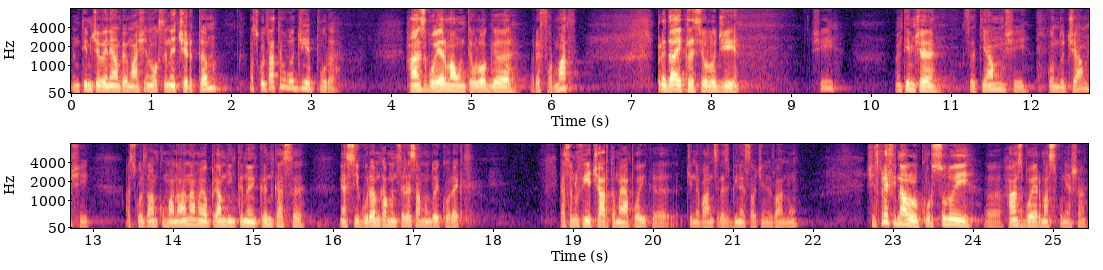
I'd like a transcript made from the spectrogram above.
în timp ce veneam pe mașină, în loc să ne certăm, asculta teologie pură. Hans Boerma, un teolog reformat, preda eclesiologie. Și în timp ce stăteam și conduceam și ascultam cu Manana, mai opream din când în când ca să ne asigurăm că am înțeles amândoi corect, ca să nu fie ceartă mai apoi că cineva a înțeles bine sau cineva nu. Și spre finalul cursului, uh, Hans Boerma spune așa,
